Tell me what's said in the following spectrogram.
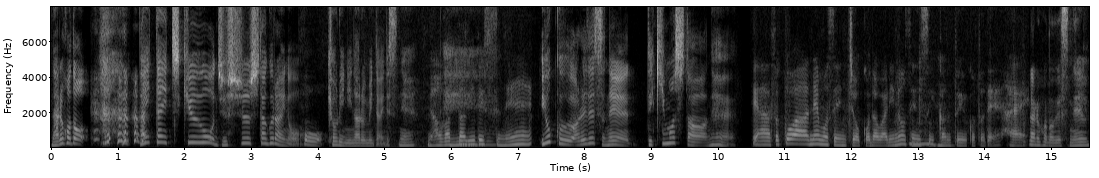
なるほど。だいたい地球を10周したぐらいのほ距離になるみたいですね。う長旅ですね。よくあれですね。できましたね。いやーそこはネモ船長こだわりの潜水艦ということで、はい。なるほどですね。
